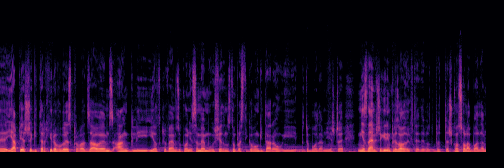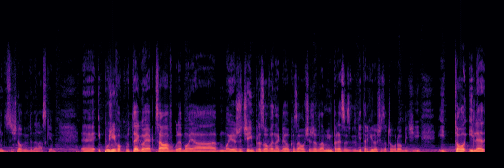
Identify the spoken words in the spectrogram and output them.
y, ja pierwsze Guitar Hero w ogóle sprowadzałem z Anglii i odkrywałem zupełnie samemu, siedząc tą plastikową gitarą i to było dla mnie jeszcze, nie znałem jeszcze gier imprezowych wtedy, bo też konsola była dla mnie dosyć nowym wynalazkiem. Y, I później wokół tego, jak cała w ogóle moja, moje życie imprezowe nagle okazało się, że tam imprezy z Guitar Hero się zaczęło robić i, i to ile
